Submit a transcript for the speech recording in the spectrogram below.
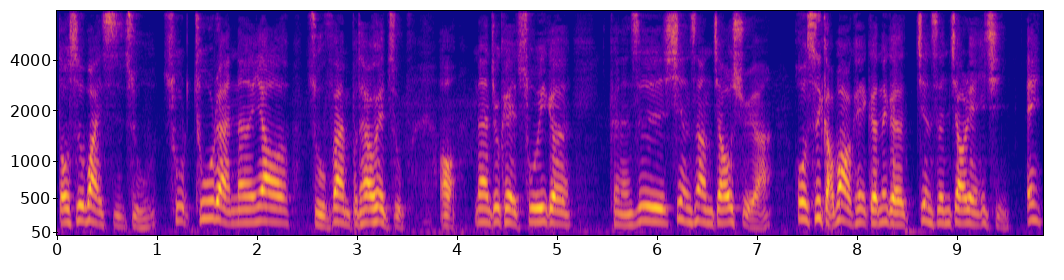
都是外食族，突突然呢要煮饭不太会煮哦，那就可以出一个可能是线上教学啊。或是搞不好可以跟那个健身教练一起，哎，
